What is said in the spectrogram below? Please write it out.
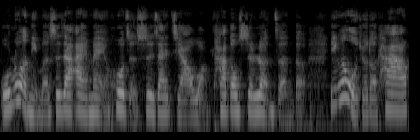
无论你们是在暧昧或者是在交往，他都是认真的。因为我觉得他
